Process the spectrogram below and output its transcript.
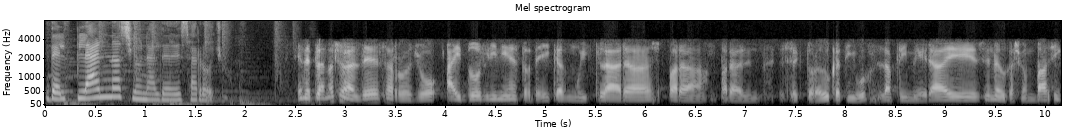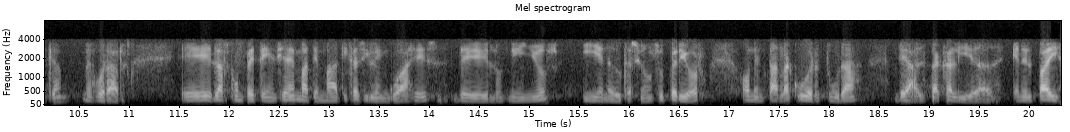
del Plan Nacional de Desarrollo. En el Plan Nacional de Desarrollo hay dos líneas estratégicas muy claras para, para el, sector educativo. La primera es en educación básica, mejorar eh, las competencias en matemáticas y lenguajes de los niños y en educación superior, aumentar la cobertura de alta calidad en el país.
